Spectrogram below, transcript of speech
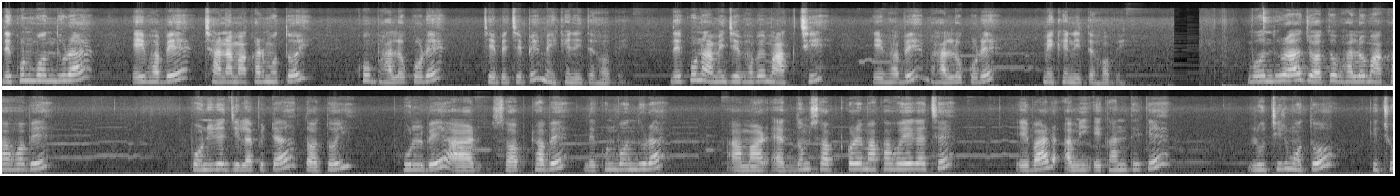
দেখুন বন্ধুরা, এইভাবে ছানা মাখার মতোই খুব ভালো করে চেপে চেপে মেখে নিতে হবে। দেখুন, আমি যেভাবে মাখছি, এভাবে ভালো করে মেখে নিতে হবে। বন্ধুরা, যত ভালো মাখা হবে, পনিরের জিলাপিটা ততই ফুলবে আর সফট হবে। দেখুন বন্ধুরা, আমার একদম সফট করে মাখা হয়ে গেছে। এবার আমি এখান থেকে লুচির মতো কিছু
